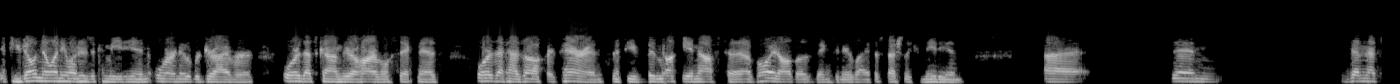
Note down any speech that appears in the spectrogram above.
If you don't know anyone who's a comedian or an Uber driver or that's gone through a horrible sickness or that has awkward parents, if you've been lucky enough to avoid all those things in your life, especially comedians, uh, then then that's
